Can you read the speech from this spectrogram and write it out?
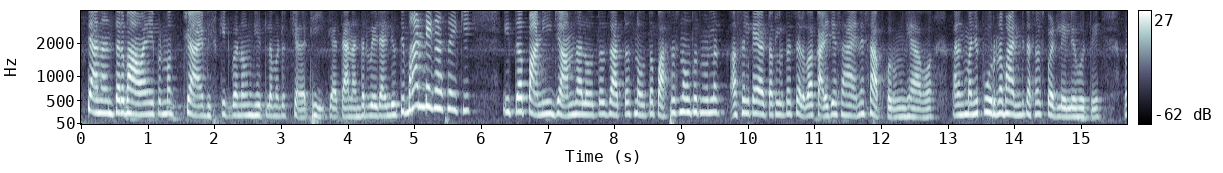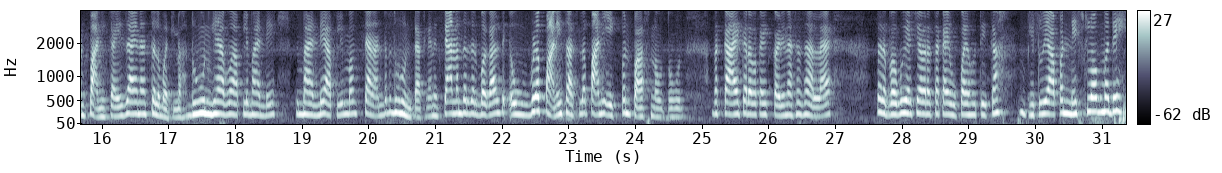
त्यानंतर भावाने पण मग चाय बिस्किट बनवून घेतलं. म्हटलं चला ठीक आहे. त्यानंतर वेळ आली होती भांडे घासायची. इथं पाणी जाम झालं होतं जातच नव्हतं पासच नव्हतं. म्हटलं असेल काही अटकलं तर चल बा काळीच्या सहाय्याने साफ करून घ्यावं. कारण माझे पूर्ण भांडे तसंच पडलेले होते. पण पाणी काही जायना चल म्हटलं धुवून घ्यावं आपले भांडे. मी भांडे आपली मग त्यानंतर धुवून टाकले. आणि त्यानंतर जर बघाल तर एवढं पाणी साचलं पाणी एक पण पास नव्हतं होत. आता काय करावं काही कळीन असं झालं आहे तर बघू याच्यावर आता काय उपाय होते का? भेटूया आपण नेक्स्ट व्लॉगमध्ये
